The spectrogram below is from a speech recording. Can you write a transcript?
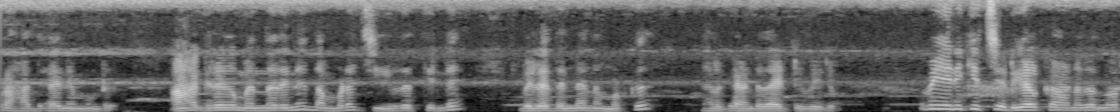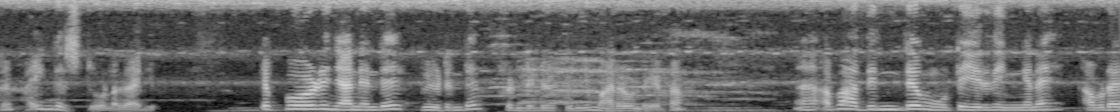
പ്രാധാന്യമുണ്ട്. ആഗ്രഹം എന്നതിന് നമ്മുടെ ജീവിതത്തിന്റെ വില തന്നെ നമുക്ക് നൽകേണ്ടതായിട്ട് വരും. അപ്പോൾ എനിക്ക് ചെടികൾ കാണുക എന്ന് പറഞ്ഞാൽ ഭയങ്കര ഇഷ്ടമുള്ള കാര്യം. എപ്പോഴും ഞാൻ എന്റെ വീടിന്റെ ഫ്രണ്ടിൽ ഒരു കുഞ്ഞു ഉണ്ട് കേട്ടോ. അപ്പോൾ അതിന്റെ മൂട്ടിൽ ഇരുന്ന് ഇങ്ങനെ അവിടെ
